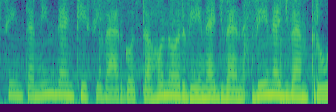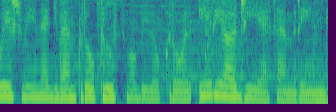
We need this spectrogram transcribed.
szinte mindenki szivárgott a Honor V40, V40 Pro és V40 Pro Plus mobilokról, írja a GSM Ring.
